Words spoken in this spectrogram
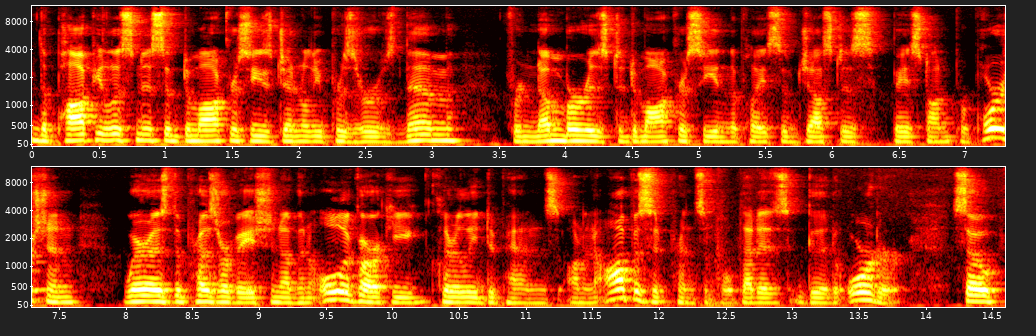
The populousness of democracies generally preserves them, for number is to democracy in the place of justice based on proportion, whereas the preservation of an oligarchy clearly depends on an opposite principle, that is, good order. So,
